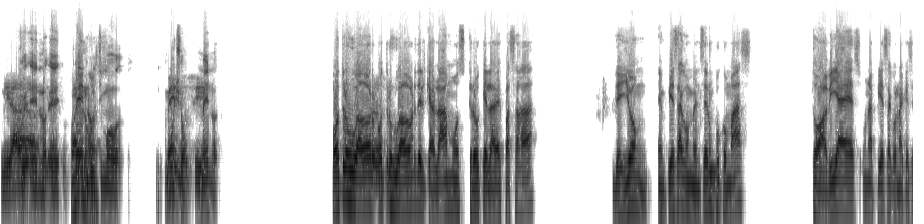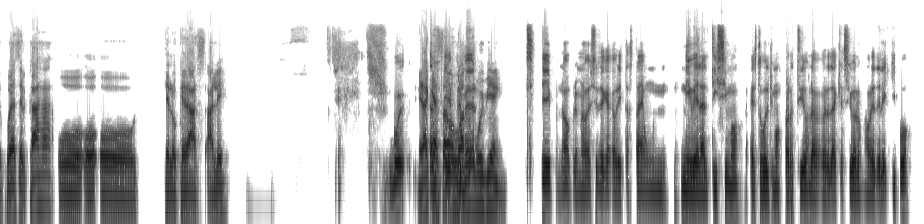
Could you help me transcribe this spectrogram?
Mira, pues en eh, menos. último, mucho menos. Otro jugador, otro jugador del que hablábamos, creo que la vez pasada, De Jong, empieza a convencer un poco más. ¿Todavía es una pieza con la que se puede hacer caja o, o, te lo quedas, Ale? Mira que ha estado jugando muy bien. Sí, no, primero decirte que ahorita está en un nivel altísimo. Estos últimos partidos, la verdad que ha sido los mejores del equipo.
